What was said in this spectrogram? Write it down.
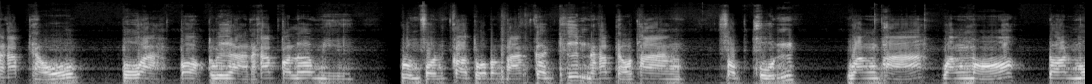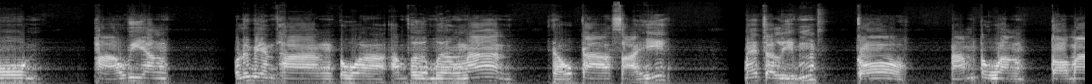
นะครับ แถวปัวบอกเกลือนะครับ ก็เริ่มมี กลุ่มฝนก่อตัวบางๆเกิดขึ้นนะครับ แถวทางศพขุน วังผา วังหมอ ดอนมูล ผาเวียง บริเวณทางตัวอำเภอเมืองน่าน แถวกาใส แม่จลิม ก็น้ำตวง ต่อมา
